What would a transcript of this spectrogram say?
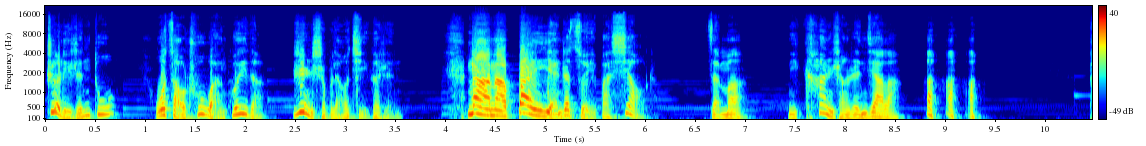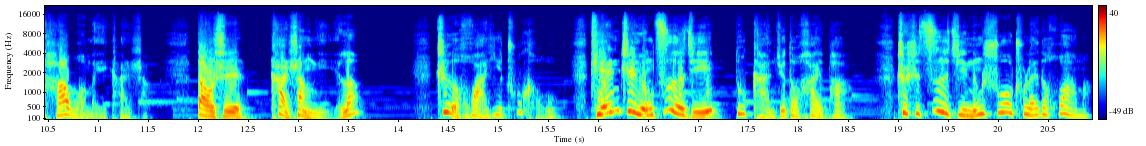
这里人多，我早出晚归的，认识不了几个人。娜娜半掩着嘴巴笑着，怎么，你看上人家了？哈哈哈，他我没看上，倒是看上你了。这话一出口，田志勇自己都感觉到害怕。这是自己能说出来的话吗？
